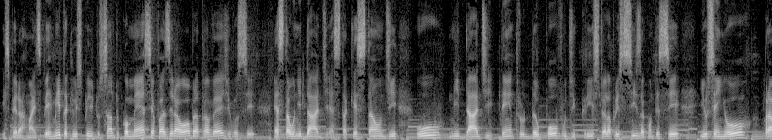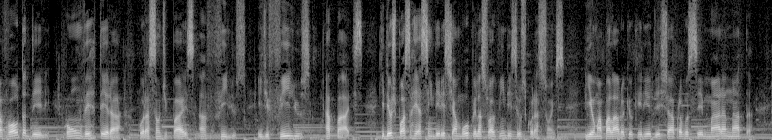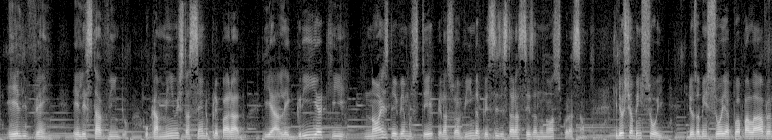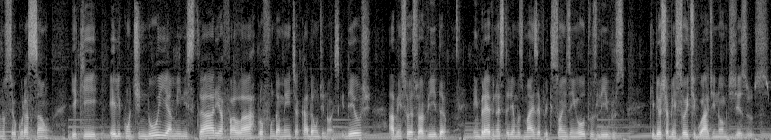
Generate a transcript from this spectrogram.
esperar mais. Permita que o Espírito Santo comece a fazer a obra através de você. Esta unidade, esta questão de unidade dentro do povo de Cristo, ela precisa acontecer e o Senhor, para a volta dele, converterá coração de pais a filhos e de filhos a pais. Que Deus possa reacender este amor pela sua vinda em seus corações. E é uma palavra que eu queria deixar para você, Maranata. Ele vem, ele está vindo, o caminho está sendo preparado e a alegria que nós devemos ter pela sua vinda precisa estar acesa no nosso coração. Que Deus te abençoe, que Deus abençoe a tua palavra no seu coração e que Ele continue a ministrar e a falar profundamente a cada um de nós. Que Deus abençoe a sua vida. Em breve nós teremos mais reflexões em outros livros. Que Deus te abençoe e te guarde em nome de Jesus.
